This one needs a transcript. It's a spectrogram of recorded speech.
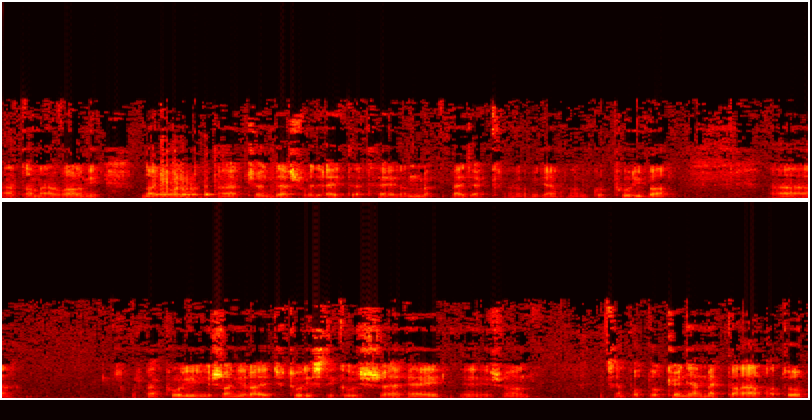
általában valami nagyon csöndes vagy rejtett helyen megyek. Ugye, amikor Puriba, most már Puri is annyira egy turisztikus hely, és olyan egy szempontból könnyen megtalálható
